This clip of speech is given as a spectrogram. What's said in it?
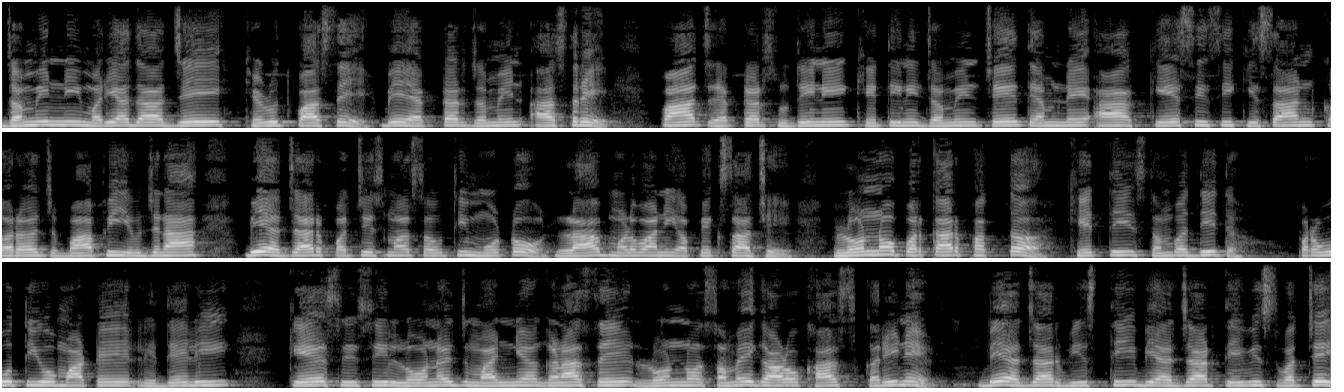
જમીનની મર્યાદા જે ખેડૂત પાસે બે હેક્ટર જમીન આશરે પાંચ હેક્ટર સુધીની ખેતીની જમીન છે, તેમને આ કેસીસી કિસાન કરજ માફી યોજના બે હજાર પચીસમાં સૌથી મોટો લાભ મળવાની અપેક્ષા છે. લોનનો પ્રકાર ફક્ત ખેતી સંબંધિત પ્રવૃત્તિઓ માટે લીધેલી કેસીસી લોન જ માન્ય ગણાશે. લોનનો સમયગાળો ખાસ કરીને બે હજાર વીસથી બે હજાર ત્રેવીસ વચ્ચે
